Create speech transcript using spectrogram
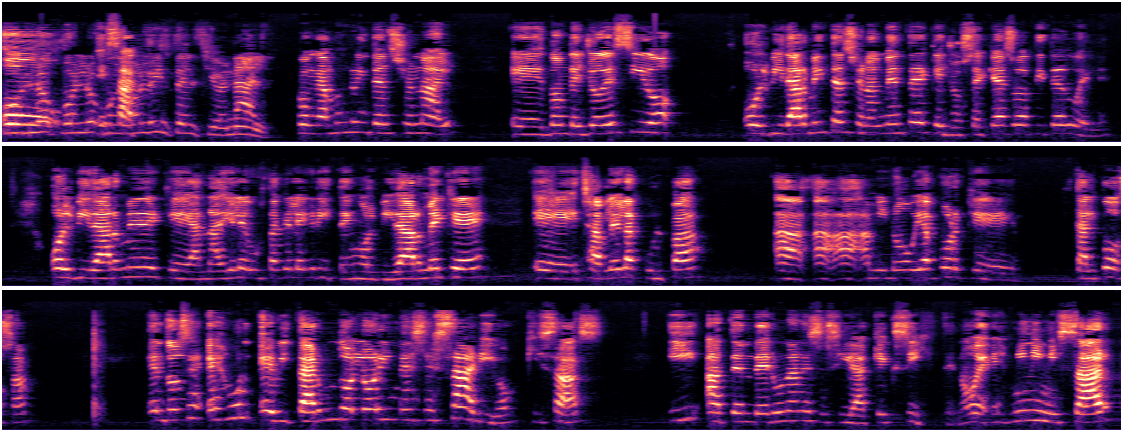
O, ponlo, pongámoslo intencional. Pongámoslo intencional, eh, donde yo decido olvidarme intencionalmente de que yo sé que eso a ti te duele, olvidarme de que a nadie le gusta que le griten, olvidarme que eh, echarle la culpa a, mi novia porque tal cosa, entonces es un, evitar un dolor innecesario, quizás, y atender una necesidad que existe, ¿no? Es minimizar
